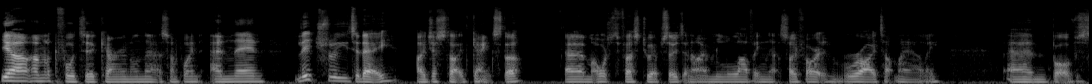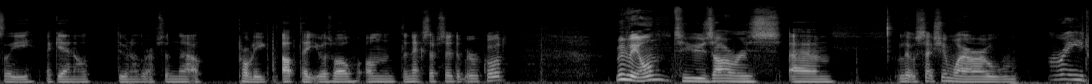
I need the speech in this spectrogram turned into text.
yeah, I'm looking forward to carrying on that at some point. And then literally today, I just started Gangsta. Um, I watched the first two episodes and I'm loving that so far. It's right up my alley. Um, but obviously, again, I'll do another episode on that. I'll probably update you as well on the next episode that we record. Moving on to Zara's um, little section where I'll read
